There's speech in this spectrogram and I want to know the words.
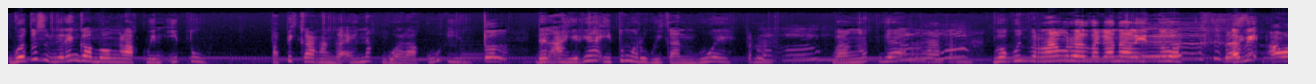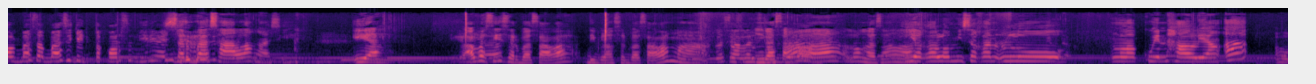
Gue tuh sebenarnya nggak mau ngelakuin itu, tapi karena nggak enak gue lakuin. Betul. Dan akhirnya itu merugikan gue. Pernah. Banget gak? Pernah, pernah. Gue pun pernah merasakan hal itu. tapi awal basa basi jadi tekor sendiri aja. Serba salah gak sih? iya, apa sih serba salah? Dibilang serba salah mah Nggak salah nggak juga. salah, lo nggak salah. Iya kalau misalkan lu ngelakuin hal yang A, Oh,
